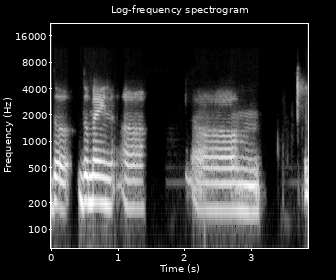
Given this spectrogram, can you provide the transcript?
the the main um, uh,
